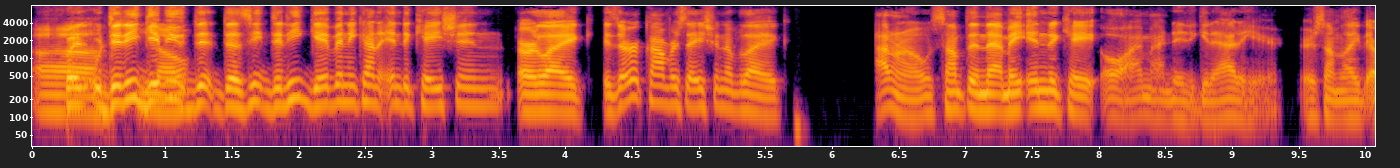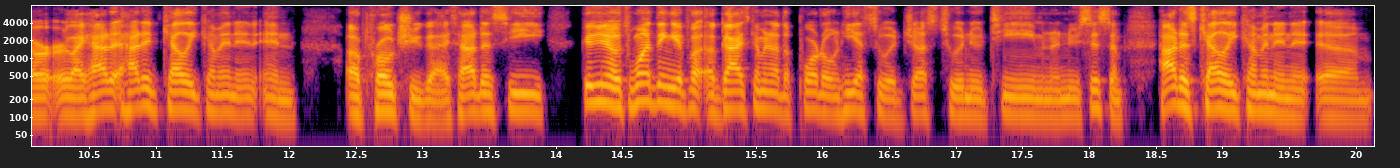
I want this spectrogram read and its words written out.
Uh, but did he give you, you? Did, does he? Did he give any kind of indication, or like, is there a conversation of like, I don't know, something that may indicate, oh, I might need to get out of here, or something like that, or, or like, how did how did Kelly come in and, and approach you guys? How does he? Because you know, it's one thing if a, a, guy's coming out of the portal and he has to adjust to a new team and a new system. How does Kelly come in and um,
